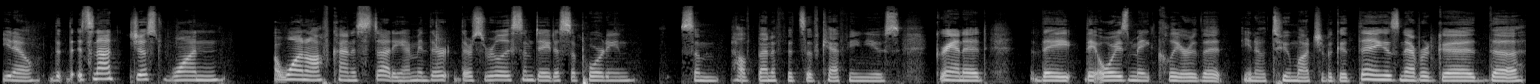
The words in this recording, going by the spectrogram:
you know it's not just one a one-off kind of study. I mean, there there's really some data supporting some health benefits of caffeine use. Granted, they they always make clear that you know too much of a good thing is never good. The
